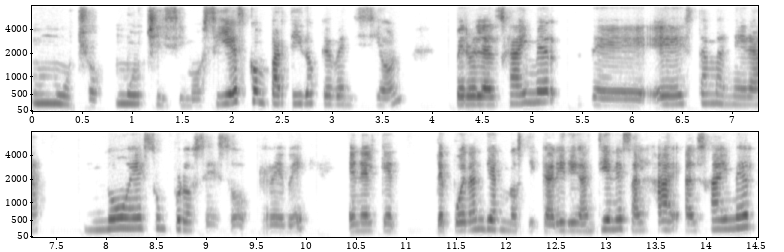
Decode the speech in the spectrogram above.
mucho, muchísimo. Si es compartido, qué bendición, pero el Alzheimer de esta manera no es un proceso, Rebe, en el que te puedan diagnosticar y digan, tienes Alzheimer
